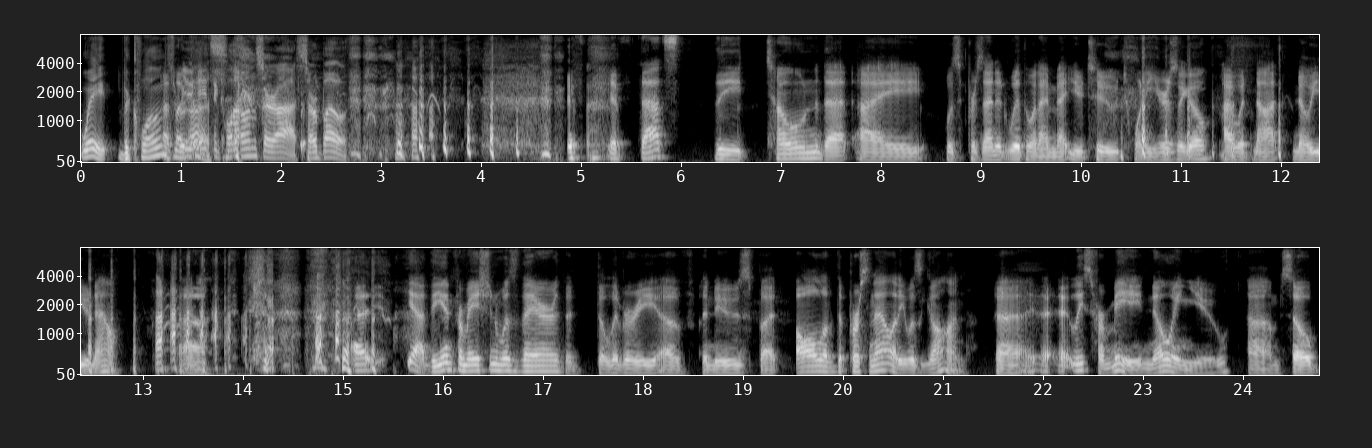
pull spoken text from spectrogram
wait. The clones or you us? Hate the clones or us or both? if if that's the tone that I was presented with when I met you two 20 years ago, I would not know you now. Uh, uh, yeah, the information was there, the delivery of the news, but all of the personality was gone. Uh, at least for me, knowing you. Um, so,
